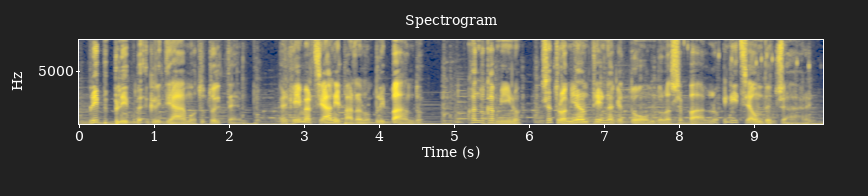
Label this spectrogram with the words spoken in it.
Blib blib gridiamo tutto il tempo, perché i marziani parlano blibbando. Quando cammino sento la mia antenna che dondola, se ballo inizia a ondeggiare.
